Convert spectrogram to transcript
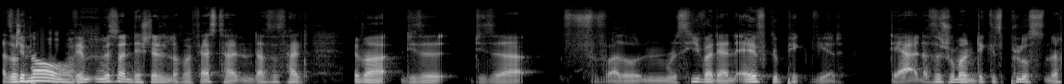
Also genau. wir müssen an der Stelle nochmal festhalten, dass es halt immer diese, dieser, also ein Receiver, der in 11 gepickt wird, der, das ist schon mal ein dickes Plus, ne?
